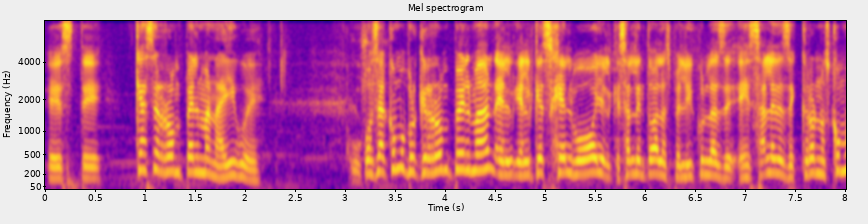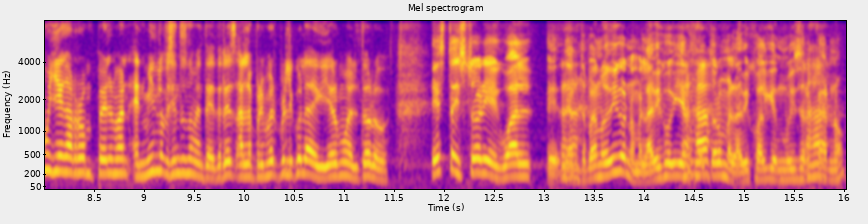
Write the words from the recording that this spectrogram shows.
este... ¿Qué hace Ron Pellman ahí, güey? O sea, ¿cómo? Porque Ron Pellman, el, el que es Hellboy, el que sale en todas las películas, de, eh, sale desde Cronos. ¿Cómo llega Ron Pellman en 1993 a la primera película de Guillermo del Toro? Esta historia igual, eh, de antemano digo, no me la dijo Guillermo Ajá. del Toro, me la dijo alguien muy cercano.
